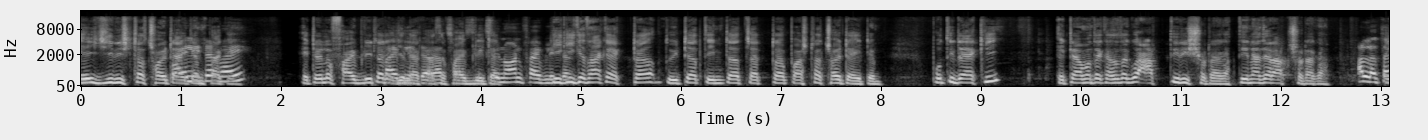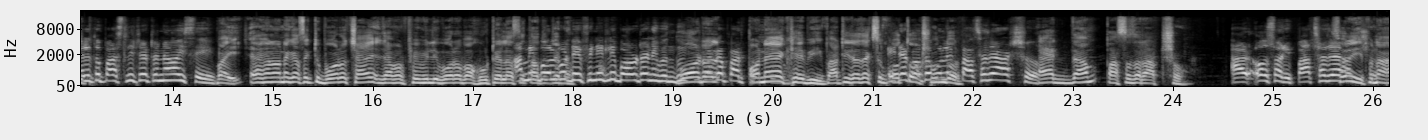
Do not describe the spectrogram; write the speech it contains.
এই জিনিসটা ছয়টা আইটেম থাকে? এটা হলো লিটার এই যে লেখা আছে আচ্ছা, লিটার five কি কি থাকে? একটা দুইটা তিনটা চারটা পাঁচটা ছয়টা আইটেম প্রতিটা একই। এটা আমাদের কাছে থাকবে আটত্রিশশো টাকা তিন হাজার আটশো টাকা। আল্লাহ তাহলে তো পাঁচ লিটারটা নেওয়া হয়েছে। ভাই এখন অনেক আছে একটু বড় চাই যেমন ফ্যামিলি বড় বা হোটেল আছে আমি বলব ডেফিনেটলি বড়টা নেবেন টাকা পার্থক্য অনেক হেভি বাটিটা দেখছেন কত সুন্দর। পাঁচ হাজার আটশো। একদম পাঁচ হাজার আটশো। আর ও সরি পাঁচ হাজার সরি না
